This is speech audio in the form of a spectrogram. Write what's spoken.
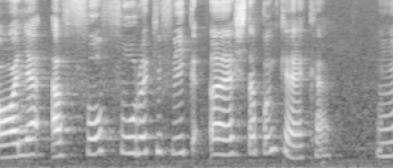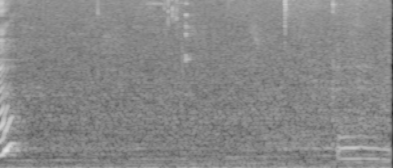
Olha a fofura que fica esta panqueca. Hum? Hum.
